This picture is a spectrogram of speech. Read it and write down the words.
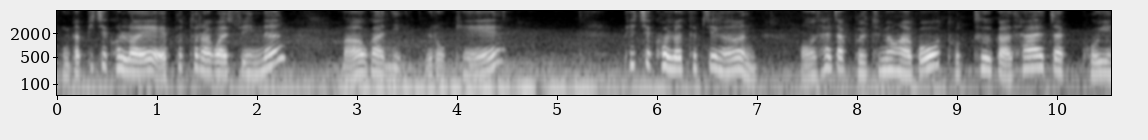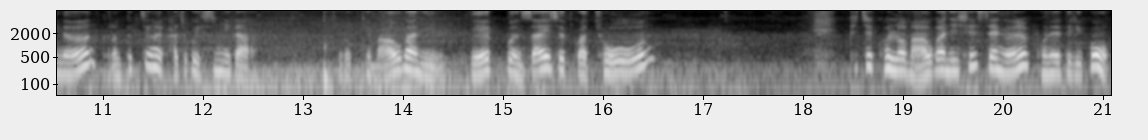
그러니까 피치 컬러의 F2라고 할 수 있는 마우가니 이렇게 피치 컬러 특징은 어, 살짝 불투명하고 도트가 살짝 보이는 그런 특징을 가지고 있습니다. 이렇게 마우가니 예쁜 사이즈가 좋은 피치 컬러 마우가니 실생을 보내드리고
